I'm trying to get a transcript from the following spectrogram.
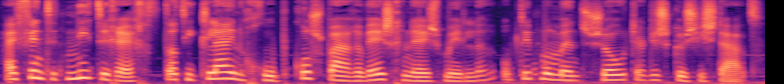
Hij vindt het niet terecht dat die kleine groep kostbare weesgeneesmiddelen op dit moment zo ter discussie staat.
